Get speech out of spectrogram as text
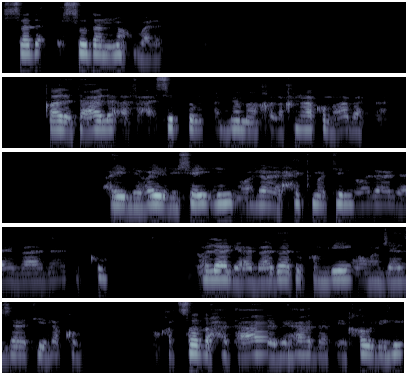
سد سدى مهملا قال تعالى أفحسبتم أنما خلقناكم عبثا. أي لغير شيء ولا حكمة ولا لعباداتكم ولا لعباداتكم لي ومجازاتي لكم. وقد صرح تعالى بهذا في قوله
